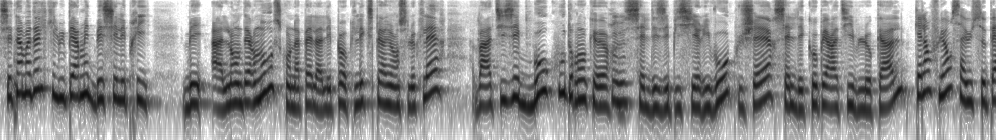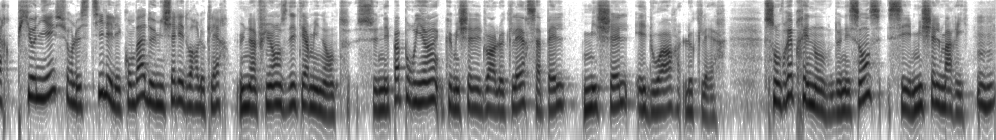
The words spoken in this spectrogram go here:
C'est un modèle qui lui permet de baisser les prix. Mais à Landerneau, ce qu'on appelle à l'époque l'expérience Leclerc, va attiser beaucoup de rancœurs. Mhm. Celle des épiciers rivaux, plus chères, celle des coopératives locales. Quelle influence a eu ce père pionnier sur le style et les combats de Michel-Édouard Leclerc? Une influence déterminante. Ce n'est pas pour rien que Michel-Édouard Leclerc s'appelle Michel-Édouard Leclerc. Son vrai prénom de naissance, c'est Michel Marie. Mhm.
